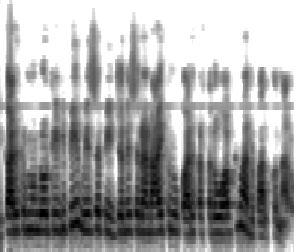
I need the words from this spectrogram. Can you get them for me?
ఈ కార్యక్రమంలో టీడీపీ బీజేపీ జనసేన నాయకులు కార్యకర్తలు అభిమానులు పాల్గొన్నారు.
